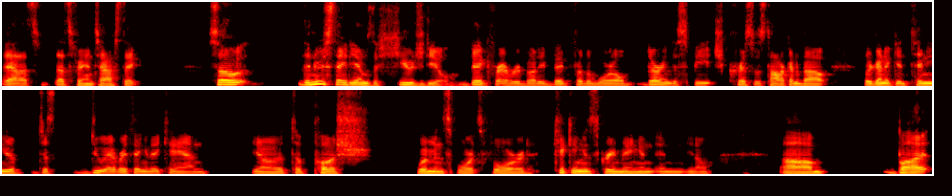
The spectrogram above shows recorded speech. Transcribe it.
Yeah, that's that's fantastic. So the new stadium is a huge deal, big for everybody, big for the world. During the speech, Chris was talking about they're going to continue to just do everything they can, you know, to push women's sports forward, kicking and screaming, and and you know, um, but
